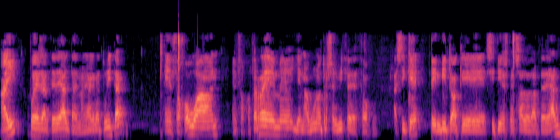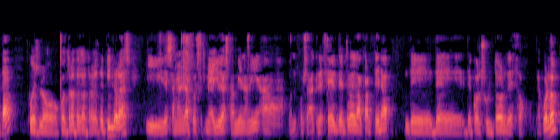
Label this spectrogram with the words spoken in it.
Ahí puedes darte de alta de manera gratuita en Zoho One, en Zoho CRM y en algún otro servicio de Zoho. Así que te invito a que si tienes pensado darte de alta, pues lo contrates a través de píldoras y de esa manera pues me ayudas también a mí a, bueno, pues a crecer dentro de la cartera de, consultor de Zoho, ¿de acuerdo?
